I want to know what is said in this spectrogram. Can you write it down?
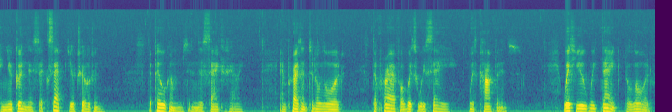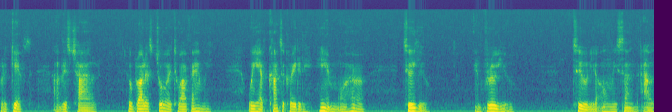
in your goodness accept your children, the pilgrims in this sanctuary, and present to the Lord the prayer for which we say with confidence. With you we thank the Lord for the gift of this child who brought us joy to our family. We have consecrated him or her to you and through you to your only Son, our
